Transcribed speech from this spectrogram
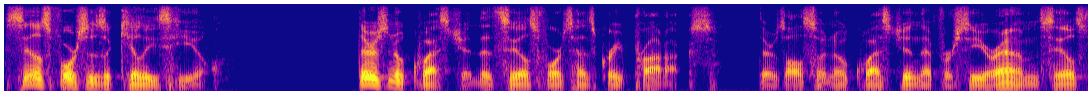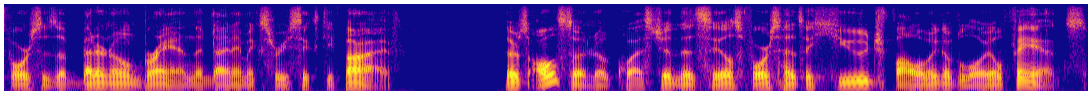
Salesforce's Achilles heel. There's no question that Salesforce has great products. There's also no question that for CRM, Salesforce is a better known brand than Dynamics 365. There's also no question that Salesforce has a huge following of loyal fans.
